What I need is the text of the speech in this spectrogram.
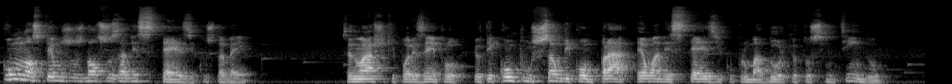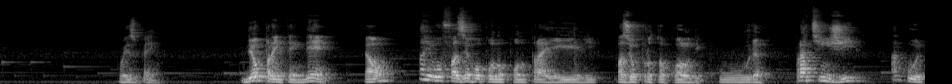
Como nós temos os nossos anestésicos também. Você não acha que, por exemplo, eu ter compulsão de comprar é um anestésico para uma dor que eu estou sentindo? Pois bem, deu para entender? Então, aí eu vou fazer Roponopono para ele, fazer o protocolo de cura, para atingir a cura.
